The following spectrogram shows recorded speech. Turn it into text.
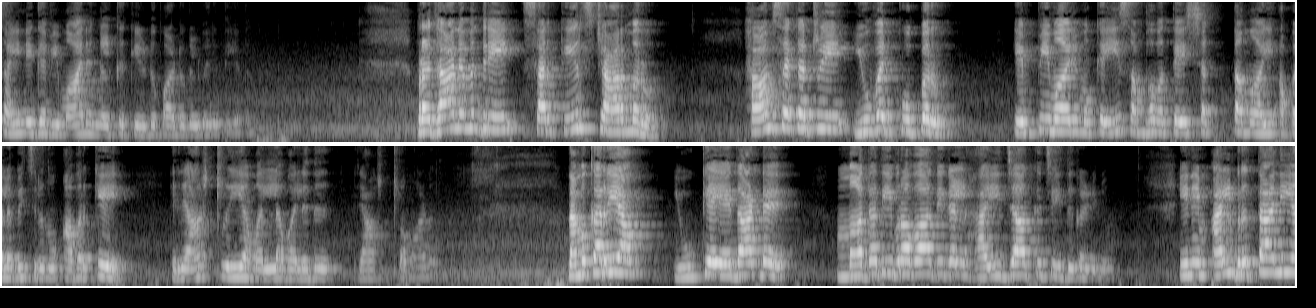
സൈനിക വിമാനങ്ങൾക്ക് കേടുപാടുകൾ വരുത്തിയത്. പ്രധാനമന്ത്രി സർ കീർ സ്റ്റാർമറും ഹോം സെക്രട്ടറി യുവറ്റ് കൂപ്പറും എം പിമാരുമൊക്കെ ഈ സംഭവത്തെ ശക്തമായി അപലപിച്ചിരുന്നു. അവർക്കേ രാഷ്ട്രീയമല്ല വലുത് രാഷ്ട്രമാണ്. നമുക്കറിയാം യു കെ ഏതാണ്ട് മതതീവ്രവാദികൾ ഹൈജാക്ക് ചെയ്തു കഴിഞ്ഞു. ഇനിയും അൽ ബ്രിത്താനിയ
